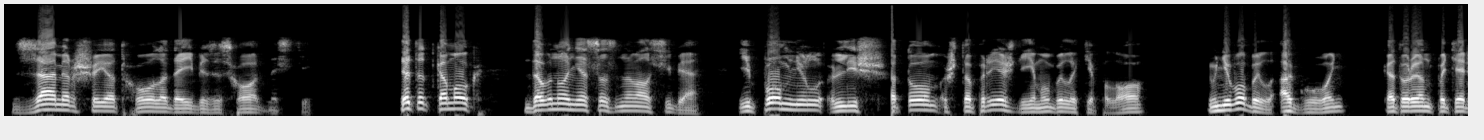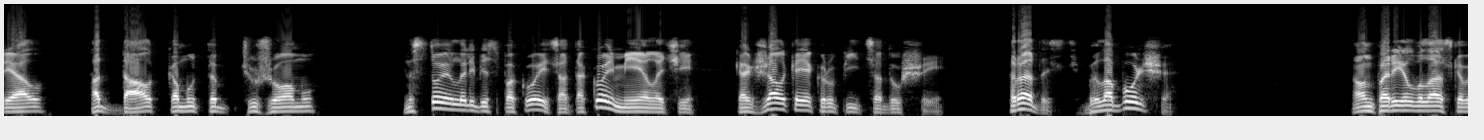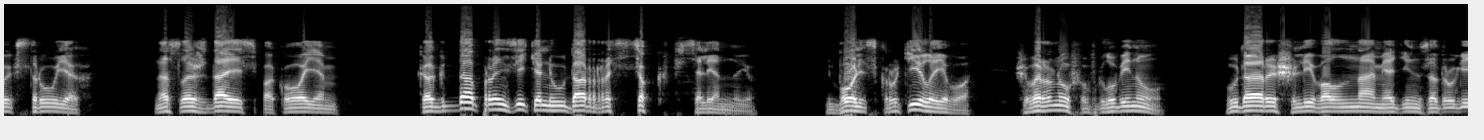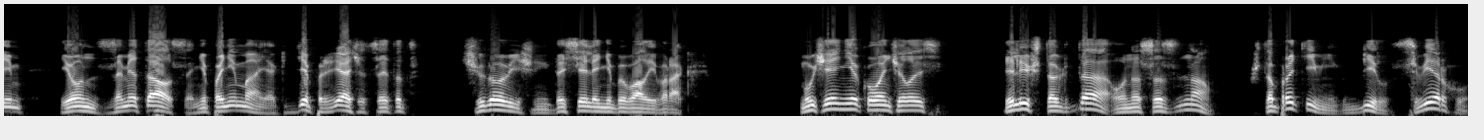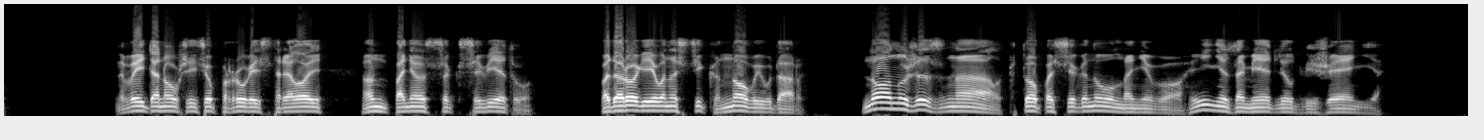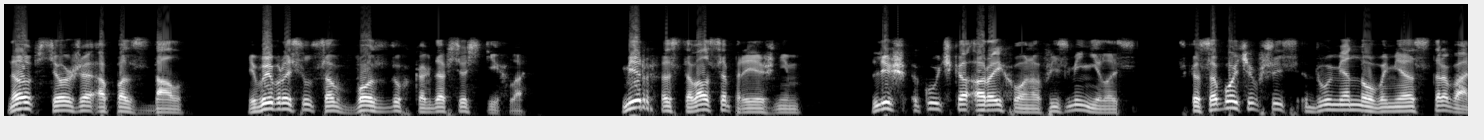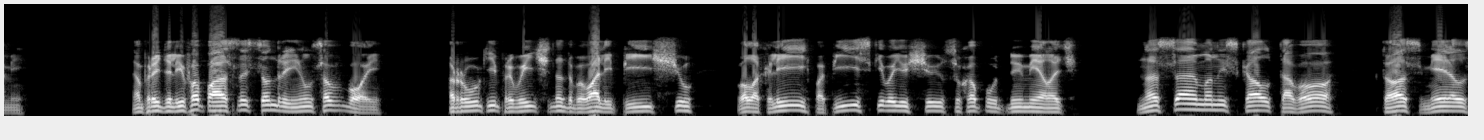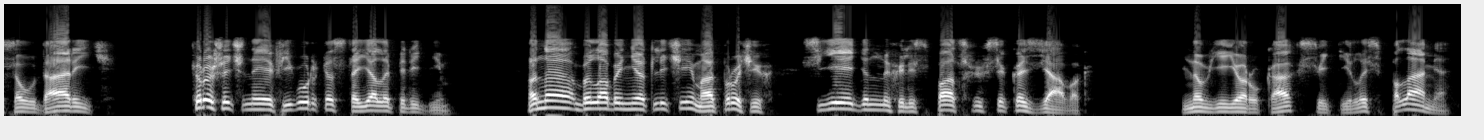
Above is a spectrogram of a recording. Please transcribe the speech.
замершее от холода и безысходности. Этот комок давно не осознавал себя и помнил лишь о том, что прежде ему было тепло, у него был огонь, который он потерял, отдал кому-то чужому. Но стоило ли беспокоиться о такой мелочи, как жалкая крупица души? Радость была больше. Он парил в ласковых струях, наслаждаясь покоем, когда пронзительный удар рассек вселенную. Боль скрутила его, швырнув в глубину. Удары шли волнами один за другим, и он заметался, не понимая, где прячется этот чудовищный, доселе небывалый враг. Мучение кончилось, и лишь тогда он осознал, что противник бил сверху. Вытянувшись упругой стрелой, он понесся к свету. По дороге его настиг новый удар — но он уже знал, кто посягнул на него и не замедлил движение. Но все же опоздал и выбросился в воздух, когда все стихло. Мир оставался прежним. Лишь кучка арайхонов изменилась, скособочившись двумя новыми островами. Определив опасность, он ринулся в бой. Руки привычно добывали пищу, волокли попискивающую сухопутную мелочь. Но сам он искал того, кто осмелился ударить. Крошечная фигурка стояла перед ним. Она была бы неотличима от прочих съеденных или спасшихся козявок. Но в ее руках светилось пламя.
